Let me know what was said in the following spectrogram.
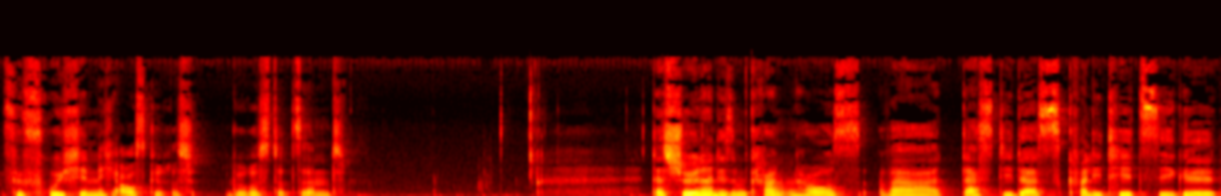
für Frühchen nicht ausgerüstet sind. Das Schöne an diesem Krankenhaus war, dass die das Qualitätssiegel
